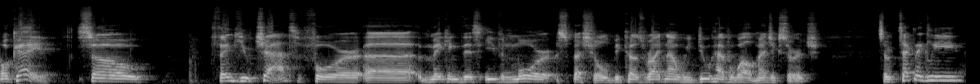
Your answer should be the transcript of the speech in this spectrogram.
Okay, so thank you, chat, for uh, making this even more special because right now we do have a wild magic surge. So technically,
